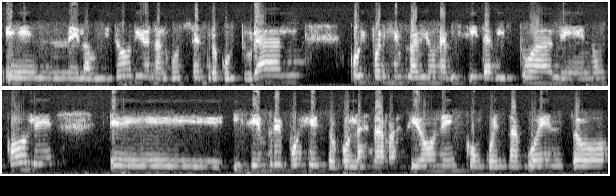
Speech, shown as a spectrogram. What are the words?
en el auditorio, en algún centro cultural. Hoy, por ejemplo, había una visita virtual en un cole. Eh, y siempre pues eso, con las narraciones, con cuentacuentos,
